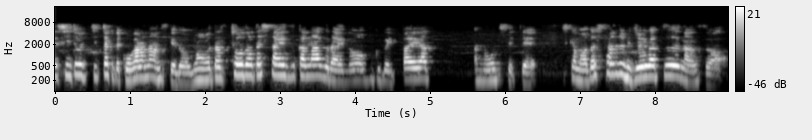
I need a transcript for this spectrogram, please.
身長ちっちゃくて小柄なんですけど、まあ、私、ちょうど私サイズかなぐらいの服がいっぱいああの落ちてて、しかも私誕生日10月なんですわ。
